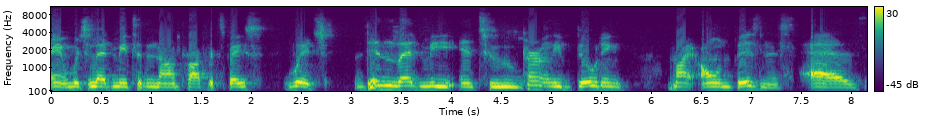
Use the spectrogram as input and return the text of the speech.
and which led me to the nonprofit space, which then led me into currently building my own business as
